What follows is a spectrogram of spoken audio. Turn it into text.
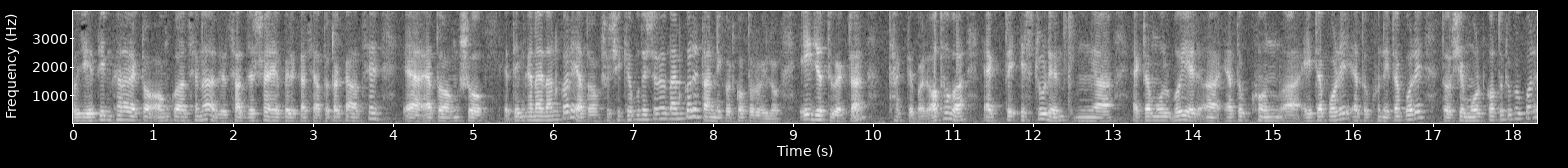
ওই যে এতিমখানার একটা অঙ্ক আছে না, যে সাজ্জাদ সাহেবের কাছে এত টাকা আছে এত অংশ এতিমখানায় দান করে, এত অংশ শিক্ষা প্রতিষ্ঠানে দান করে, তার নিকট নিকট কত রইল? এই জাতীয় একটা থাকতে পারে। অথবা একটা স্টুডেন্ট একটা মূল বইয়ের এতক্ষণ এটা পড়ে, এতক্ষণ এটা পড়ে, তো সে মোট কতটুকু পড়ে?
